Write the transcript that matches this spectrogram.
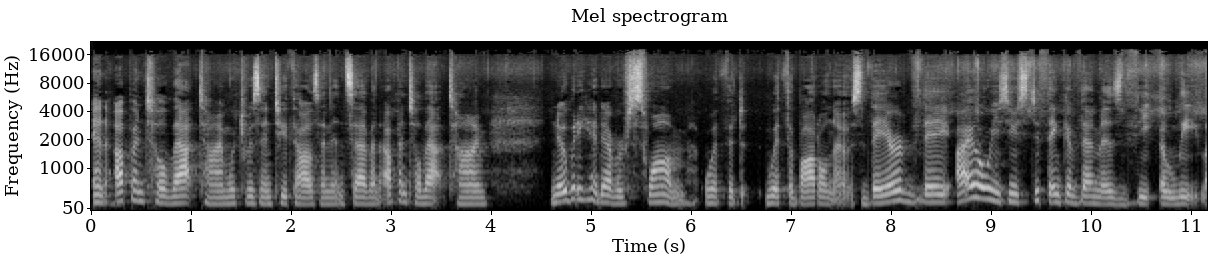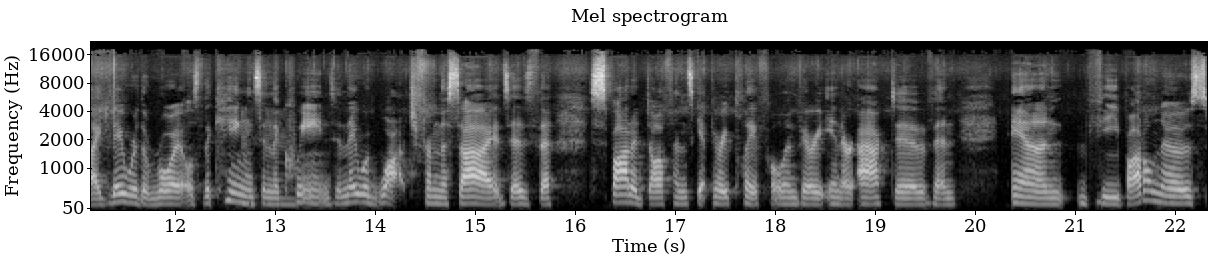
And up until that time, which was in 2007, up until that time, nobody had ever swum with the with the bottlenose. There, they I always used to think of them as the elite, like they were the royals, the kings mm-hmm. and the mm-hmm. queens, and they would watch from the sides as the spotted dolphins get very playful and very interactive and and the bottlenose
